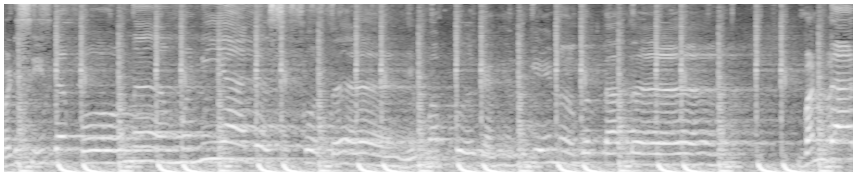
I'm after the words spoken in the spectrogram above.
ಬಡಿಸಿದ ಫೋನ ಮಣಿಯಾಗ ಸಿಕ್ಕೋದ ನಿಮ್ಮಪ್ಪ ಗಂಗೇನು ಗೊತ್ತಾದ. ಬಂದಾರ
